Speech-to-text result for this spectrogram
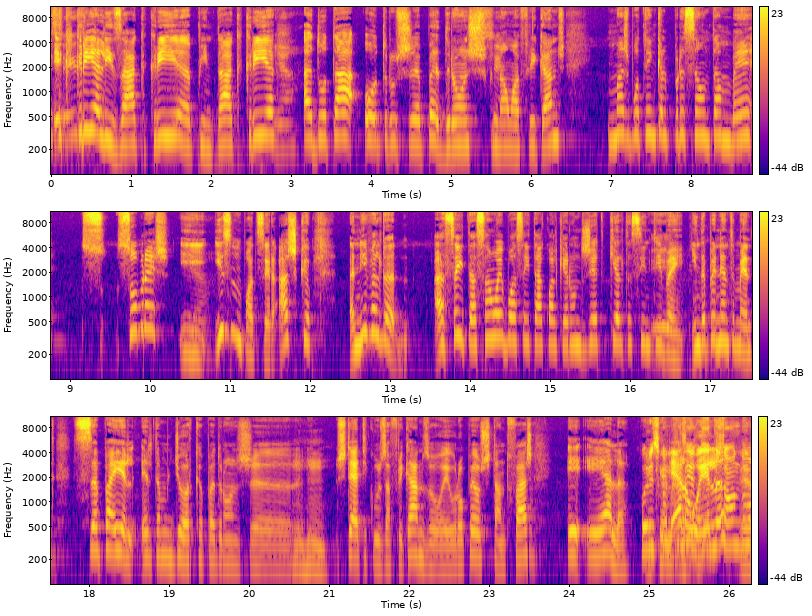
que, é que queria alisar, que queria pintar, que queria Yeah. adotar outros eh, padrões que Sim. não africanos, mas botem aquela pressão também so- sobre eles. E Yeah. isso não pode ser. Acho que a nível da aceitação é bom aceitar qualquer um do jeito que ele te sentir Yeah. bem, independentemente se para ele ele está melhor que padrões eh, Uhum. estéticos africanos ou europeus, tanto faz, é, é ela. Por isso que eu ela ou ele questão do, é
